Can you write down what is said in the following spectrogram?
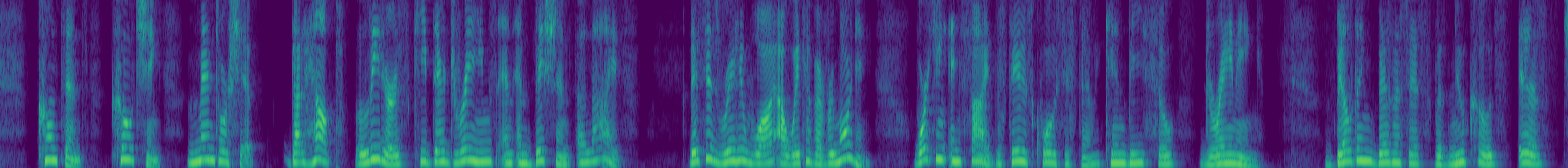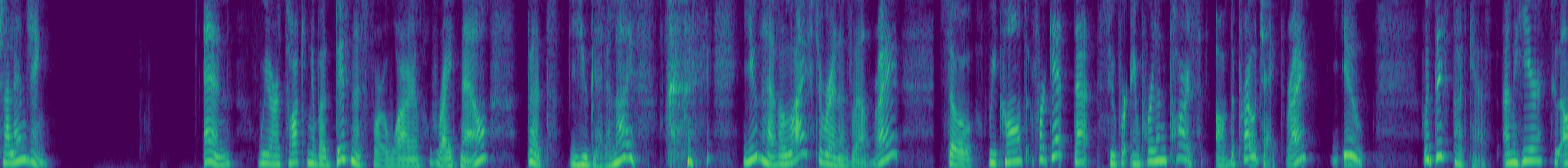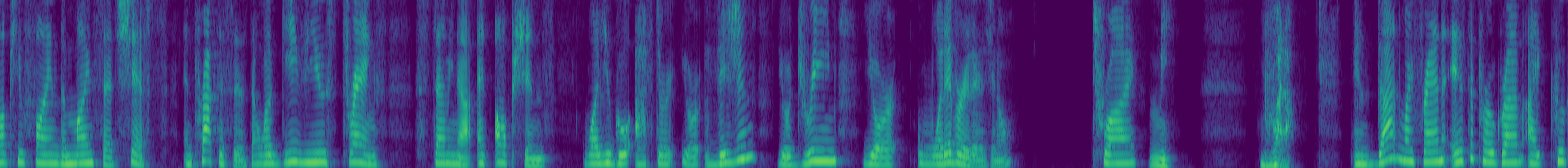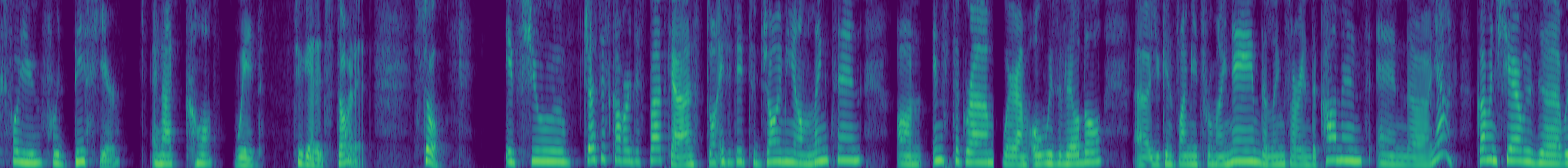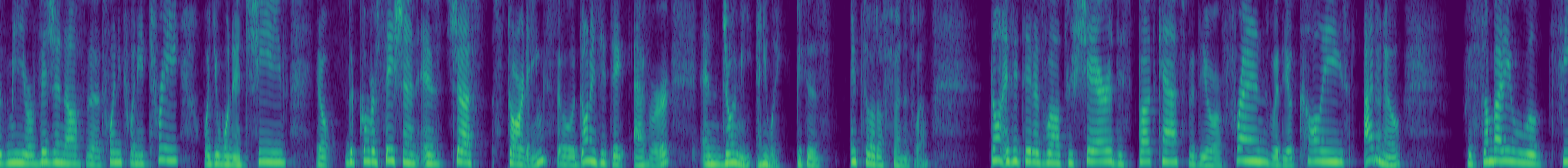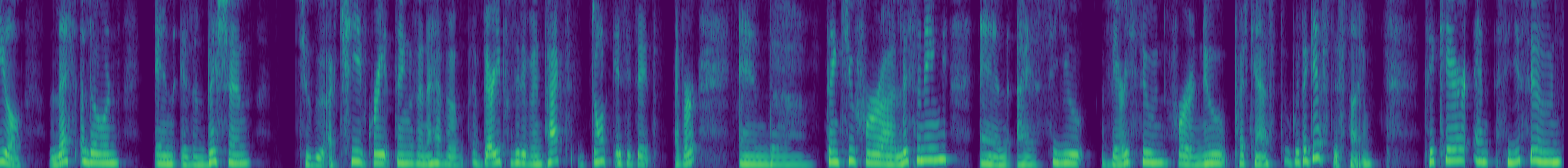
content, coaching, mentorship that help leaders keep their dreams and ambition alive. This is really why I wake up every morning. Working inside the status quo system can be so draining. Building businesses with new codes is challenging. And we are talking about business for a while right now, but you get a life. you have a life to run as well, right? So we can't forget that super important part of the project, right? You. With this podcast, I'm here to help you find the mindset shifts and practices that will give you strength, stamina, and options while you go after your vision, your dream, your whatever it is, you know. Try me. Voila. And that, my friend, is the program I cooked for you for this year. And I can't wait to get it started. So if you just discovered this podcast, don't hesitate to join me on LinkedIn, on Instagram, where I'm always available. Uh, you can find me through my name. The links are in the comment. And uh, yeah, come and share with uh, with me your vision of the 2023, what you want to achieve. You know, the conversation is just starting, so don't hesitate ever and join me anyway because it's a lot of fun as well. Don't hesitate as well to share this podcast with your friends, with your colleagues, I don't know, with somebody who will feel less alone in his ambition to achieve great things and have a, a very positive impact. Don't hesitate ever. And uh, thank you for uh, listening. And I see you very soon for a new podcast with a guest this time. Take care and see you soon.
